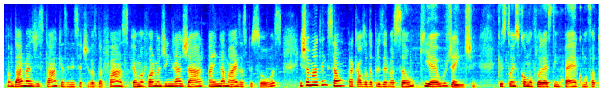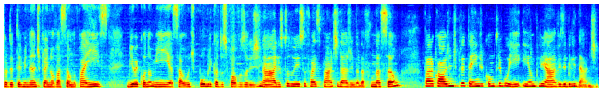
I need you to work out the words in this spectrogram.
Então, dar mais destaque às iniciativas da FAS é uma forma de engajar ainda mais as pessoas e chamar atenção para a causa da preservação, que é urgente. Questões como floresta em pé, como fator determinante para a inovação no país, bioeconomia, saúde pública dos povos originários, tudo isso faz parte da agenda da Fundação para a qual a gente pretende contribuir e ampliar a visibilidade.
